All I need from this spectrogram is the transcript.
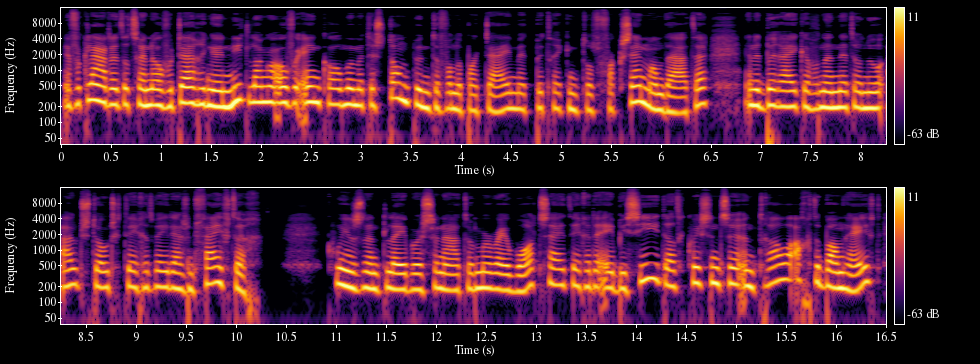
en verklaarde dat zijn overtuigingen niet langer overeenkomen met de standpunten van de partij met betrekking tot vaccinmandaten en het bereiken van een netto-nul uitstoot tegen 2050. Queensland Labour-senator Murray Watt zei tegen de ABC dat Christensen een trouwe achterban heeft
